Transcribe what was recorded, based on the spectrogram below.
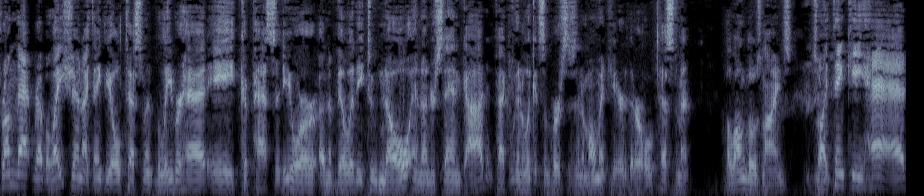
From that revelation, I think the Old Testament believer had a capacity or an ability to know and understand God. In fact, we're going to look at some verses in a moment here that are Old Testament along those lines. So I think he had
